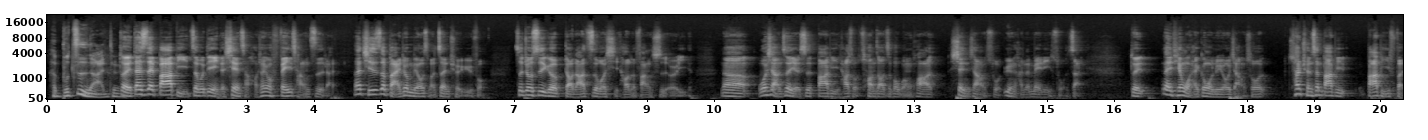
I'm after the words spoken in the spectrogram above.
很不自然。对，对，但是在《芭比》这部电影的现场，好像又非常自然。那其实这本来就没有什么正确与否，这就是一个表达自我喜好的方式而已。那我想这也是芭比他所创造这波文化现象所蕴含的魅力所在。对，那天我还跟我女友讲说，穿全身芭比芭比粉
